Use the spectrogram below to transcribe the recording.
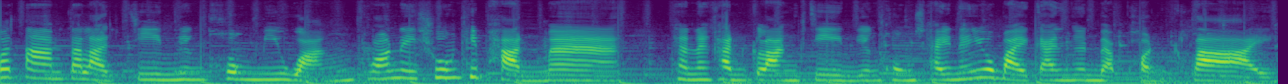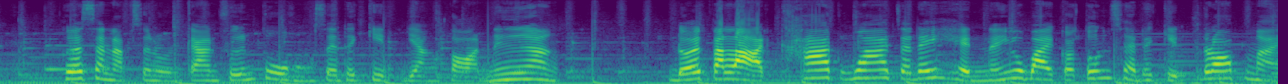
ก็ตามตลาดจีนยังคงมีหวัง เพราะในช่วงที่ผ่านมา ธนาคารกลางจีนยังคงใช้นโยบายการเงินแบบผ่อนคลาย เพื่อสนับสนุนการฟื้นตัวของเศรษฐกิจอย่างต่อเนื่อง โดยตลาดคาดว่าจะได้เห็นนโยบายกระตุ้นเศรษฐกิจรอบใหม่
